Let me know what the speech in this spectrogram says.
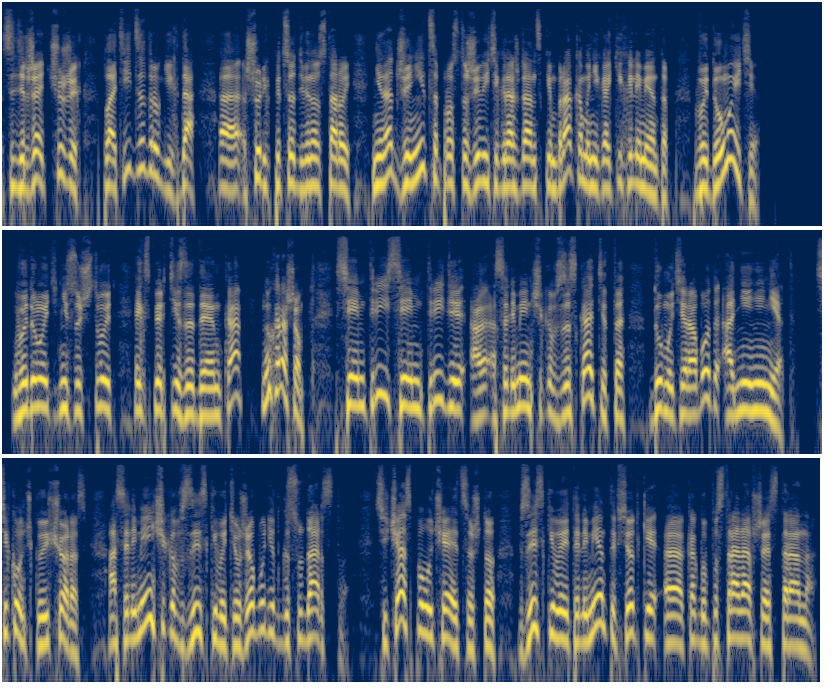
Содержать чужих, платить за других, да, э, Шурик 592, не надо жениться, просто живите гражданским браком и никаких элементов. Вы думаете? Вы думаете, не существует экспертизы ДНК? Ну хорошо. 73739, а, а взыскать это думать и работать? А не, не, нет. Секундочку, еще раз. А с алименщиков взыскивать уже будет государство. Сейчас получается, что взыскивает элементы все-таки э, как бы пострадавшая сторона.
